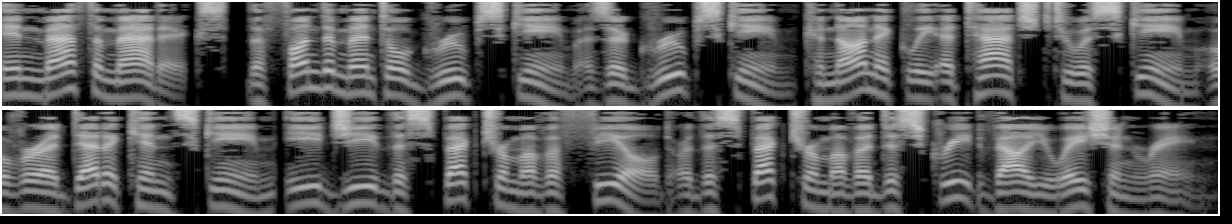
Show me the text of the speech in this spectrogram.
In mathematics, the fundamental group scheme is a group scheme canonically attached to a scheme over a Dedekind scheme e.g. the spectrum of a field or the spectrum of a discrete valuation ring.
